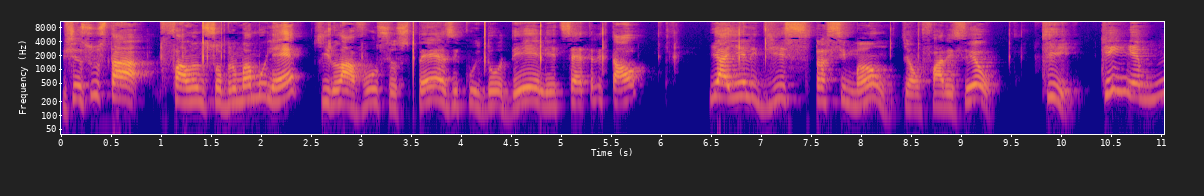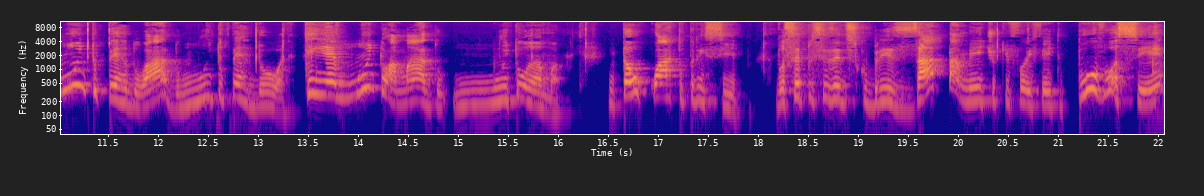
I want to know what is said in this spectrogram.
Jesus está falando sobre uma mulher que lavou seus pés e cuidou dele, etc e tal. E aí ele diz para Simão, que é um fariseu, que quem é muito perdoado, muito perdoa. Quem é muito amado, muito ama. Então, o quarto princípio, você precisa descobrir exatamente o que foi feito por você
